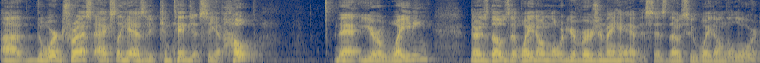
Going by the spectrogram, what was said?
Uh, the word trust actually has a contingency of hope that you're waiting. There's those that wait on the Lord. Your version may have. It says those who wait on the Lord.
